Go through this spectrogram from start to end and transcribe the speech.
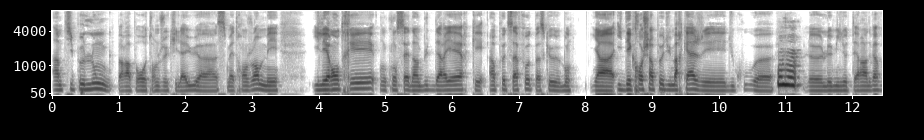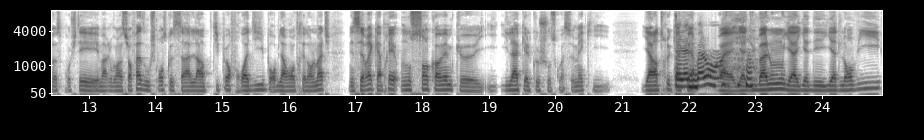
un petit peu longue par rapport au temps de jeu qu'il a eu à se mettre en jambe, mais il est rentré, on concède un but derrière qui est un peu de sa faute parce que bon, il, y a, il décroche un peu du marquage et du coup euh, le, le milieu de terrain adverse va se projeter et marquer dans la surface, donc je pense que ça l'a un petit peu refroidi pour bien rentrer dans le match, mais c'est vrai qu'après on sent quand même qu'il il a quelque chose quoi, ce mec il, il y a un truc à il a du ballon. Hein. Ouais, il y a du ballon, il y a, il y, a des- il y a de l'envie.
